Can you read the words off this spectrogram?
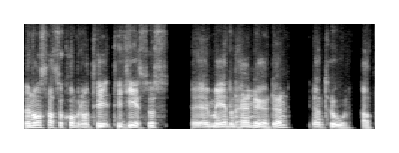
Men någonstans så kommer hon till, till Jesus eh, med den här nöden i den tron att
